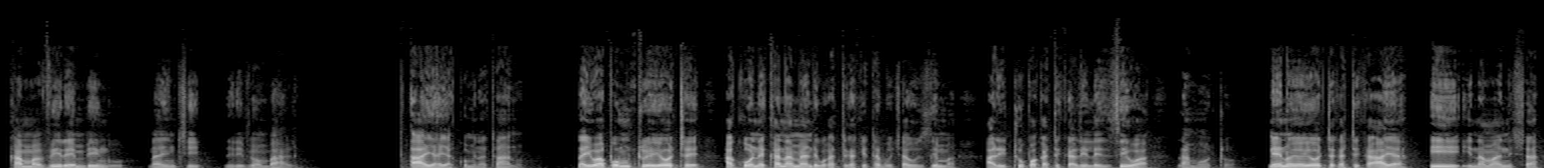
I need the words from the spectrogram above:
kama vile mbingu na nchi zilivyo mbali. Aya ya kumi na tano. Na iwapo mtu yeyote hakuonekana ameandikwa katika kitabu cha uzima alitupwa katika lile ziwa la moto. Neno yoyote katika aya hii inamaanisha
